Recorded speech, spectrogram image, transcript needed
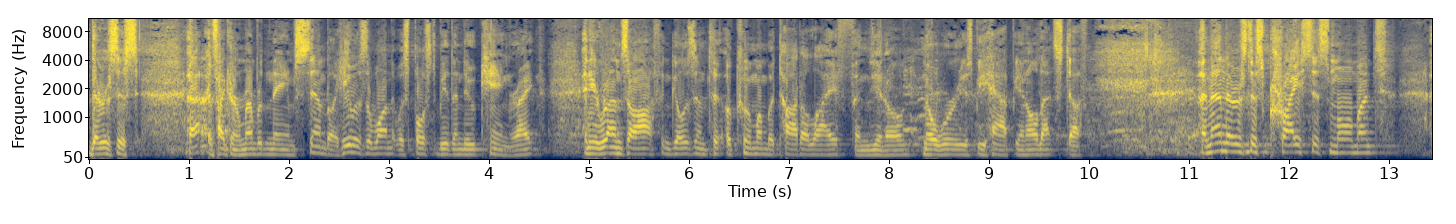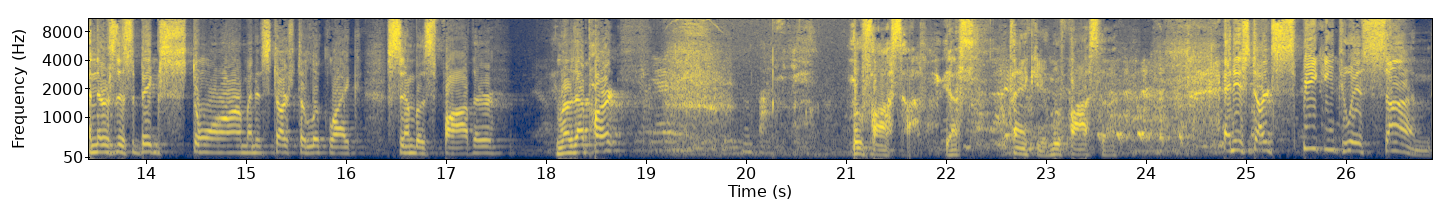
There's this, uh, if I can remember the name, Simba. He was the one that was supposed to be the new king, right? And he runs off and goes into Hakuna Matata life and, you know, no worries, be happy, and all that stuff. And then there's this crisis moment, and there's this big storm, and it starts to look like Simba's father Remember that part? Mufasa. Yes. Thank you, Mufasa. And he starts speaking to his son.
